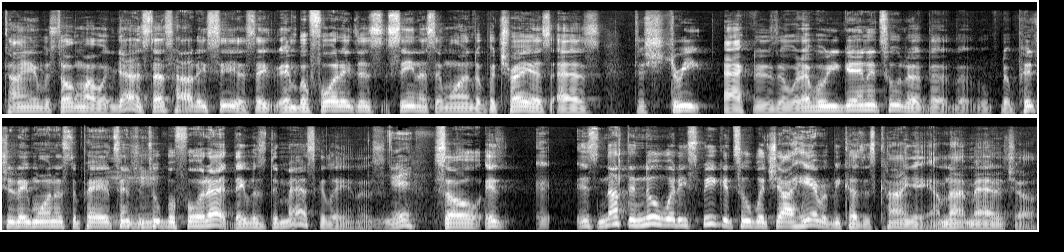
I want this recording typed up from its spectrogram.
Kanye was talking about." Well, Yes, that's how they see us. They and before they just seen us and wanted to portray us as the street actors or whatever we getting into the the, the the picture they want us to pay attention to. Mm-hmm. Before that, they was demasculating us. Yeah. So it it's nothing new what he's speaking to, but y'all hear it because it's Kanye. I'm not mad at y'all,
